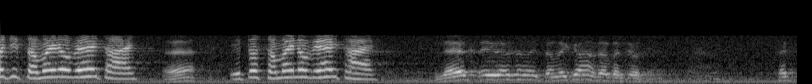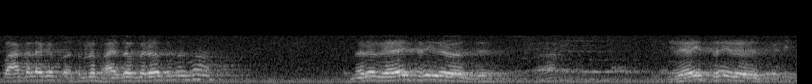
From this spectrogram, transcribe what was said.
પછી સમયનો વ્યય થાય. હે? એ તો સમય નો વ્યય થાય. લે થઈ રહ્યો છે તમે ક્યાં આગળ બચ્યો છો? પાક લાગે તમને ફાયદો કર્યો તમે એમાં? વ્યય થઈ રહ્યો છે. વ્યય થઈ રહ્યો છે.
